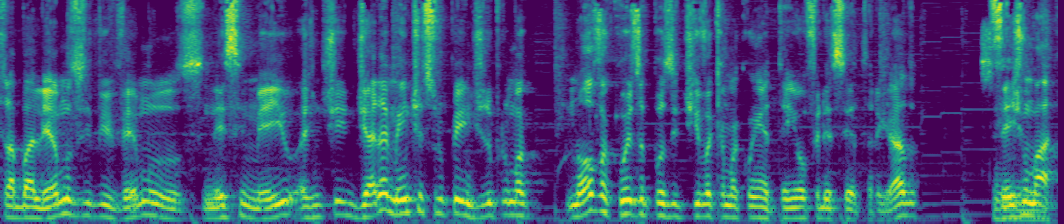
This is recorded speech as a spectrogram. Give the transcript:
trabalhamos e vivemos nesse meio, a gente diariamente é surpreendido por uma nova coisa positiva que a maconha tem a oferecer, tá ligado? Seja uma,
